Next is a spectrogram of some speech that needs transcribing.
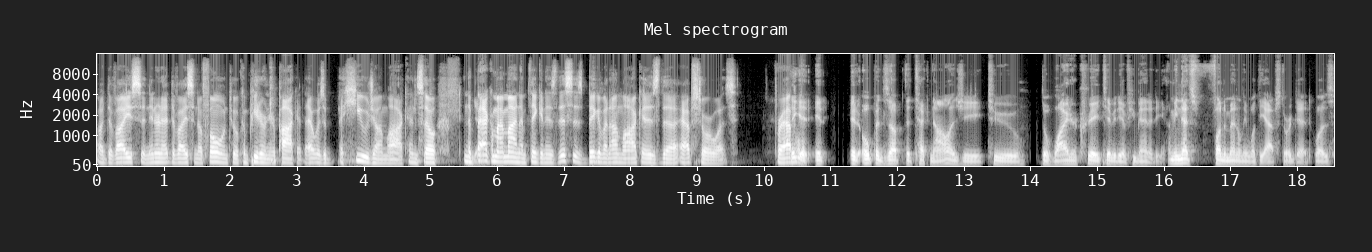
a device, an internet device, and a phone to a computer in your pocket. That was a, a huge unlock. And so, in the yeah. back of my mind, I'm thinking, is this as big of an unlock as the App Store was for Apple? I think it it, it opens up the technology to the wider creativity of humanity. I mean, that's fundamentally what the App Store did. Was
